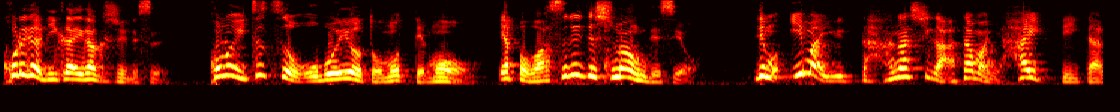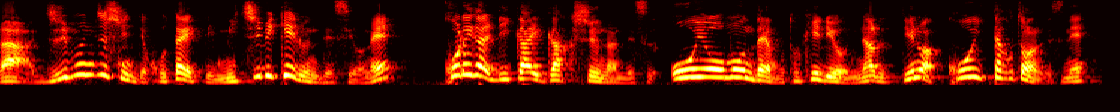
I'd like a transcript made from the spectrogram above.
これが理解学習です。この5つを覚えようと思っても、やっぱ忘れてしまうんですよ。でも今言った話が頭に入っていたら、自分自身で答えて導けるんですよね。これが理解学習なんです。応用問題も解けるようになるっていうのはこういったことなんですね。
